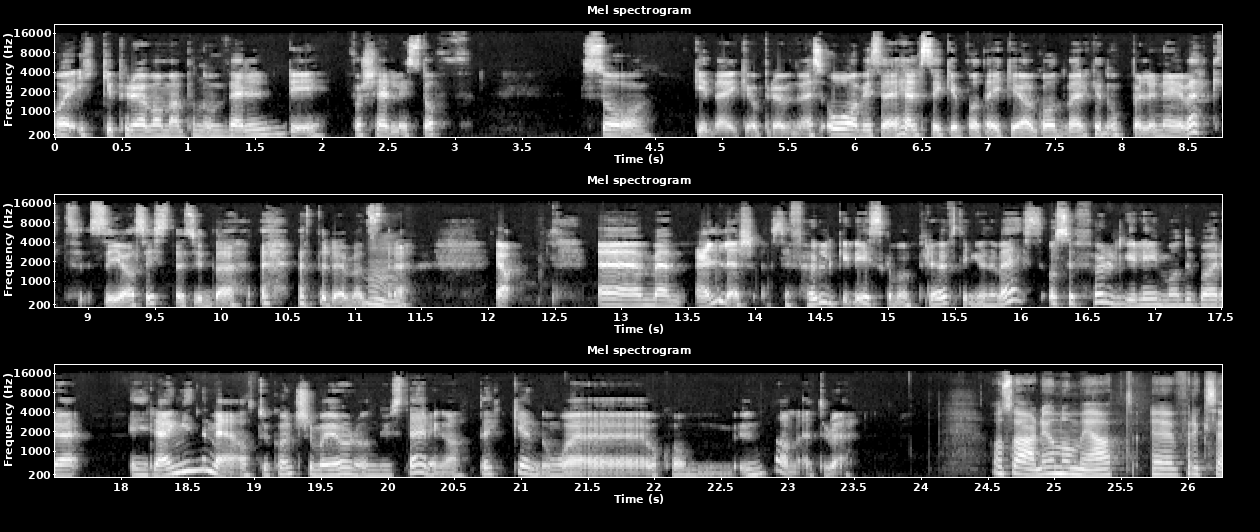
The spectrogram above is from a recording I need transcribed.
og jeg ikke prøver meg på noe veldig forskjellig stoff, så gidder jeg ikke å prøve underveis. Og hvis jeg er helt sikker på at jeg ikke har gått verken opp eller ned i vekt siden sist jeg sydde etter det mønsteret. Mm. Ja. Eh, men ellers, selvfølgelig skal man prøve ting underveis. Og selvfølgelig må du bare regne med at du kanskje må gjøre noen justeringer. Det er ikke noe å komme unna med, tror jeg. Og så er det jo noe med at eh, f.eks.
